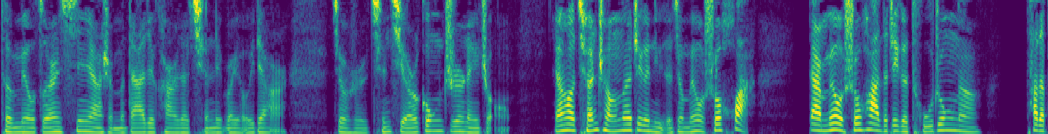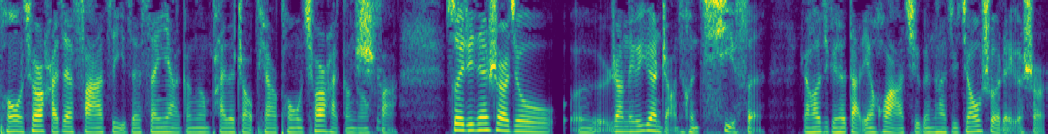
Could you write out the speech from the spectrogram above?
特别没有责任心啊什么，大家就开始在群里边有一点儿就是群起而攻之那种，然后全程呢，这个女的就没有说话，但是没有说话的这个途中呢。她的朋友圈还在发自己在三亚刚刚拍的照片，朋友圈还刚刚发，所以这件事儿就呃让那个院长就很气愤，然后就给他打电话去跟他去交涉这个事儿，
